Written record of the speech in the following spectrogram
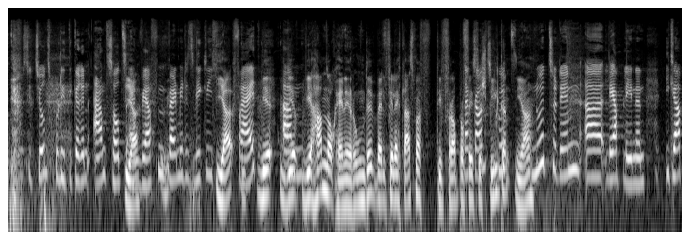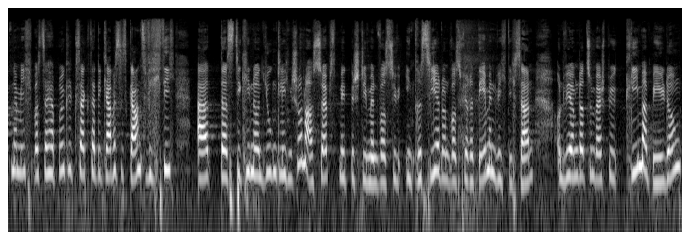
Oppositionspolitikerin Ansatz ja. einwerfen, weil mir das wirklich ja, freut. Wir, wir, ähm, wir, haben noch eine Runde, weil vielleicht lassen wir die Frau Professor spielen. Kurz, ja. Nur zu den äh, Lehrplänen. Ich glaube nämlich, was der Herr Brückel gesagt hat, ich glaube, es ist ganz wichtig, äh, dass die Kinder und Jugendlichen schon auch selbst mitbestimmen, was sie interessiert und was für ihre Themen wichtig sind. Und wir haben da zum Beispiel Klimabildung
